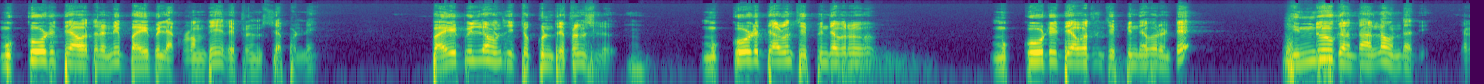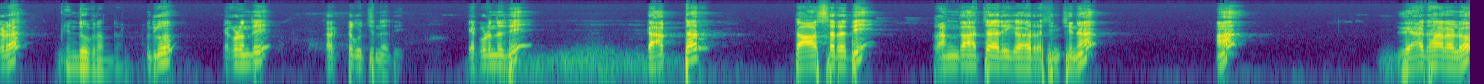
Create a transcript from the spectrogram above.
ముక్కోడి దేవతలని బైబిల్ ఎక్కడ ఉంది? రిఫరెన్స్ చెప్పండి. బైబిల్లో ఉంది కొన్ని రిఫరెన్స్లు. ముక్కోడి దేవతలు చెప్పింది ఎవరు? ముక్కోటి దేవతలు చెప్పింది ఎవరు అంటే హిందూ గ్రంథాల్లో ఉంది అది. ఎక్కడ? హిందూ గ్రంథాలు ఇదిగో ఎక్కడుంది? కరెక్ట్గా వచ్చింది అది. ఎక్కడుంది అది? డాక్టర్ దాసరథి రంగాచారి గారు రచించిన వేదాలలో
